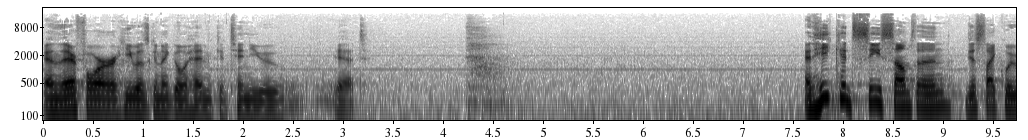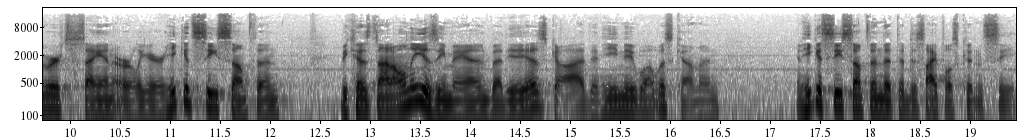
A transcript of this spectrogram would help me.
And therefore, he was going to go ahead and continue it. And he could see something, just like we were saying earlier. He could see something because not only is he man, but he is God, and he knew what was coming. And he could see something that the disciples couldn't see.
